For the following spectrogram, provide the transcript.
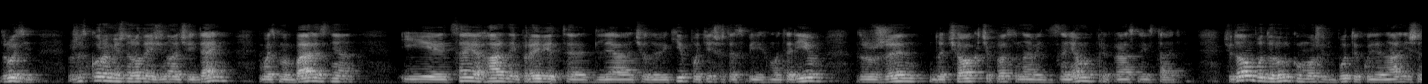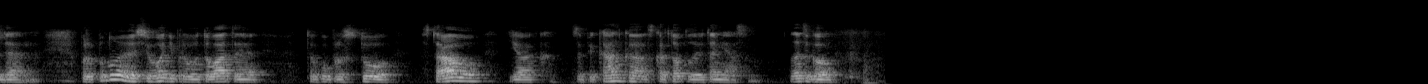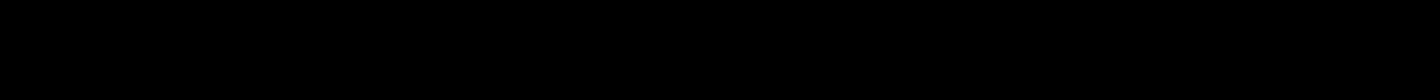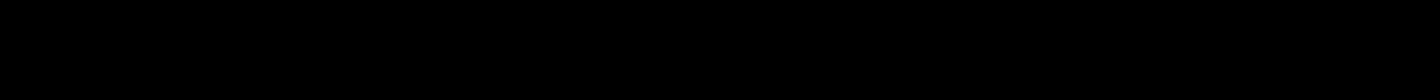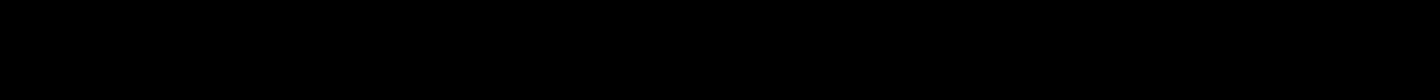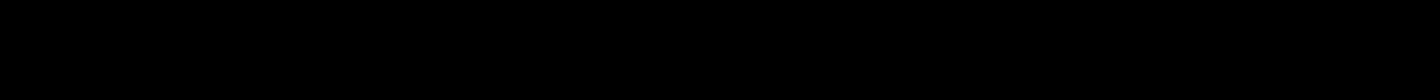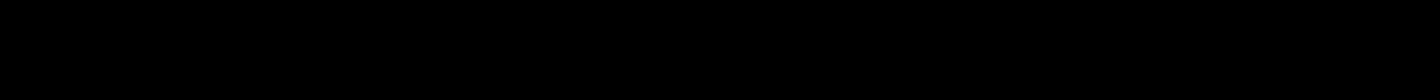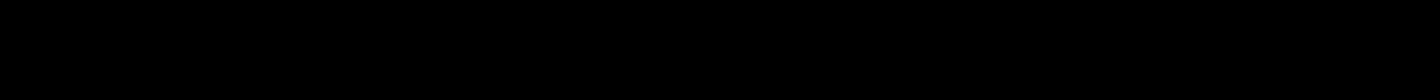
Друзі, вже скоро Міжнародний жіночий день, 8 березня, і це є гарний привід е, для чоловіків потішити своїх матерів, дружин, дочок чи просто навіть знайомих прекрасної статі. Чудовим подарунком можуть бути кулінарні шедеври. Пропоную сьогодні приготувати таку просту страву, як запіканка з картоплею та м'ясом. Let's go!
